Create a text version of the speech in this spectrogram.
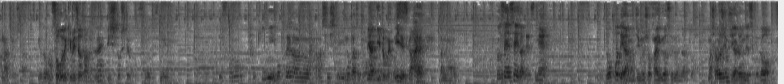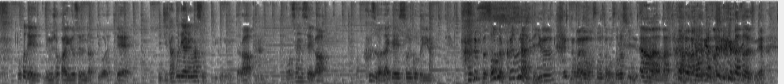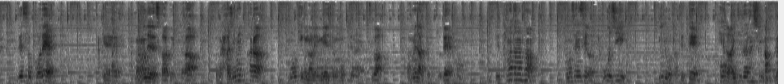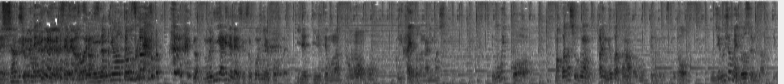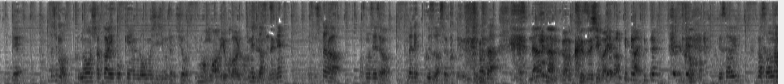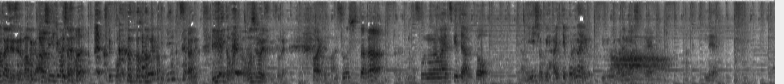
話をしたんですけど。そこで決めちゃったんですね意思としては。そうですね。でその時に僕これがあの話していいのかちょっとい。やいいと思います。いいですか？はい。あのその先生がですねどこであの事務所開業するんだと、まあ、社労事務所やるんですけどどこで事務所開業するんだって言われてで自宅でやりますっていうふうに言ったら、その先生が、まあクズは大体そういうこと言うって そもそもクズなんて言うのがもうそもそも恐ろしいんです。けどあまあまあ表現としてですからそうですね。でそこで、えーまあ、なんでですかと言ったらやっぱり初めから大きくなるイメージを持ってないやつはダメだってことででたまたままあその先生が当時ビルを建てて部屋が空いてたらしいのでシャビル持ってる先生なんこですか？れ営業トーク まあ無理やりじゃないですよそこにはこう入れ入れてもらって。入ることになりましてでもう一個、まあ、私はある意味良かったなと思ってるんですけど事務所名どうするんだっていうことで私はもう久能社会保険労務士事務所にしようっていうふうにまあまあよくある話決めてたんですね。でそししたら、まあ、その先生は大体クズはそういうこと言う。また 何なんですか、クズ縛りは。はい。でそういうまあそんな向井先生の番組荒らしに来ましたか？いいんですかね？いいと思います。面白いですね、それ。はい。でそしたら、まあその名前つけちゃうといい職に入ってこれないよっていうふうに言われましてで、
